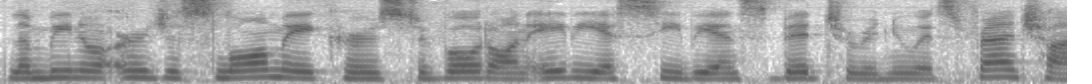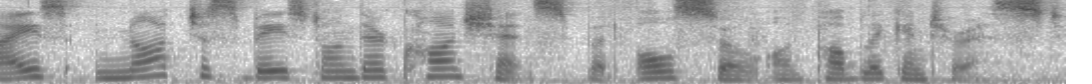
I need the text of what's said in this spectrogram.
Lambino urges lawmakers to vote on ABS-CBN's bid to renew its franchise, not just based on their conscience, but also on public interest.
